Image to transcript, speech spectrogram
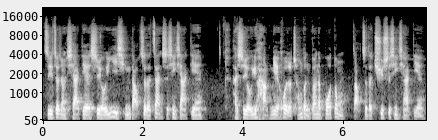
至于这种下跌是由于疫情导致的暂时性下跌，还是由于行业或者成本端的波动导致的趋势性下跌，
